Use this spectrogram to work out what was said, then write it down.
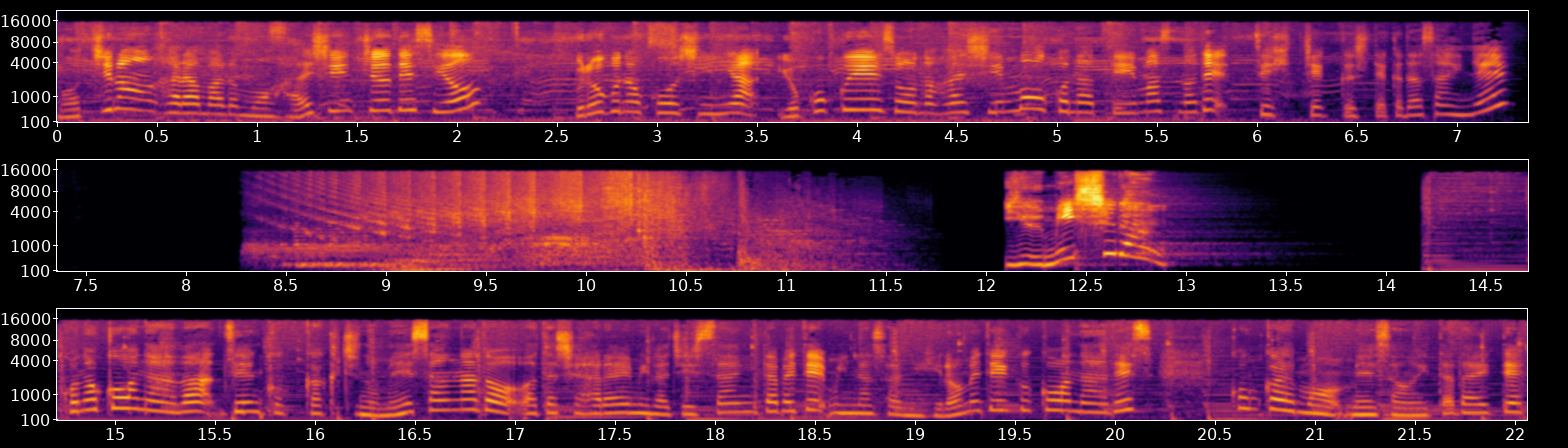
もちろん「はらまる」も配信中ですよ。ブログの更新や予告映像の配信も行っていますのでぜひチェックしてくださいね。弓手段。このコーナーは全国各地の名産など私原由美が実際に食べて皆さんに広めていくコーナーです。今回も名産をいただいて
